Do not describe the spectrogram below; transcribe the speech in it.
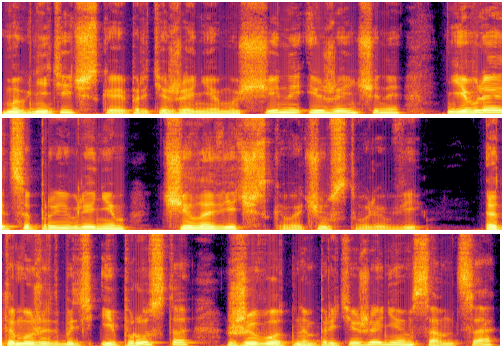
магнетическое притяжение мужчины и женщины является проявлением человеческого чувства любви. Это может быть и просто животным притяжением самца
